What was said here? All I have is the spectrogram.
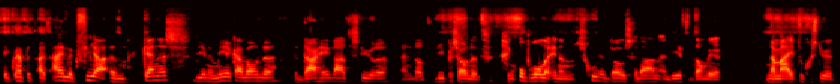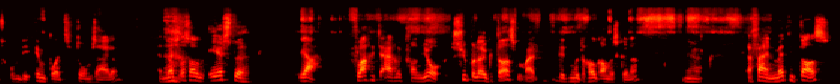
ik heb het uiteindelijk via een kennis die in Amerika woonde, het daarheen laten sturen. En dat die persoon het ging oprollen in een schoenendoos gedaan. En die heeft het dan weer naar mij toegestuurd om die import te omzeilen. En dat was al een eerste, ja, vlaggetje eigenlijk van, joh, superleuke tas, maar dit moet toch ook anders kunnen. Ja. En fijn, met die tas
